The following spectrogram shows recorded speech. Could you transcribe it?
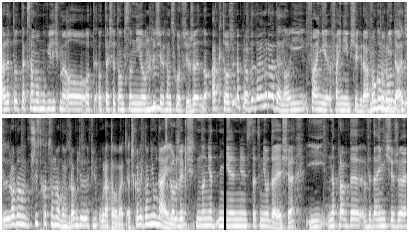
ale to tak samo mówiliśmy o, o, o Tessie Thompson i o Mhm. Chrisie Hemsworthie, że no, aktorzy naprawdę dają radę, no i fajnie, fajnie im się gra, mogą to ro- widać. robią wszystko, co mogą zrobić, żeby ten film uratować. Aczkolwiek no nie udaje Aczkolwiek się. no nie, nie, niestety nie udaje się i naprawdę wydaje mi się, że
